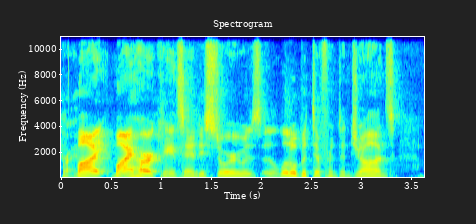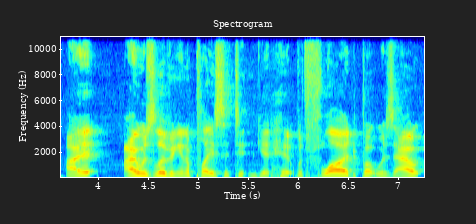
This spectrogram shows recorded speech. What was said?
right. My my Hurricane Sandy story was a little bit different than John's. I I was living in a place that didn't get hit with flood but was out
